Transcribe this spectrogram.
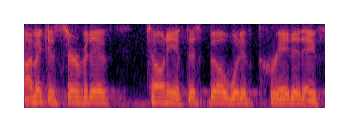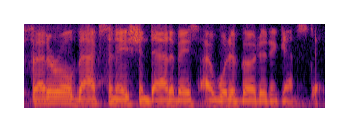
I'm a conservative. Tony, if this bill would have created a federal vaccination database, I would have voted against it.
